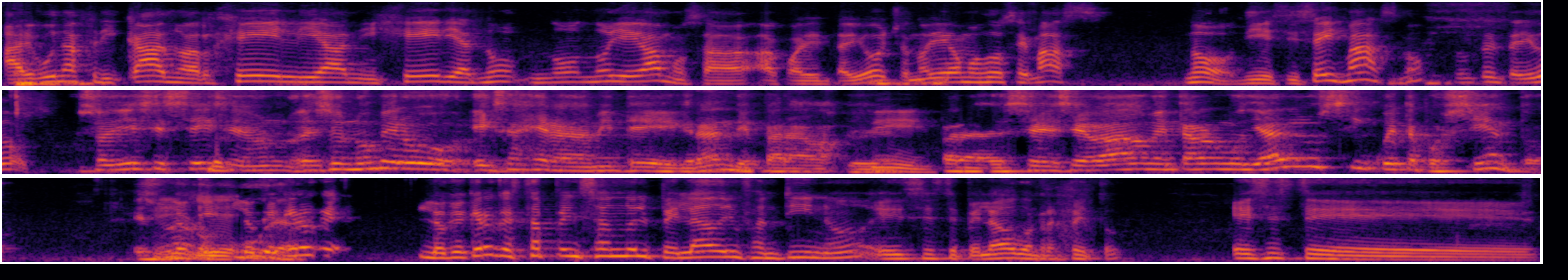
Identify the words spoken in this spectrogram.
algún africano, Argelia, Nigeria, no, no, no llegamos a, a 48, no llegamos 12 más. No, 16 más, ¿no? Son 32. Son 16, es un número exageradamente grande para... Sí. para se, se, va a aumentar el mundial en un 50%. Es lo, que, lo, que creo que, lo que creo que está pensando el pelado infantino, es este pelado con respeto, es este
